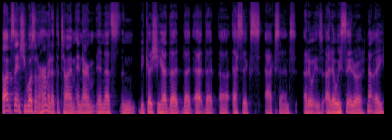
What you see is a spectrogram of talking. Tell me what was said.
I'm saying she wasn't a hermit at the time, and I, and that's and because she had that that uh, that uh, Essex accent. I'd always I'd always say to her, "No, eh,"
